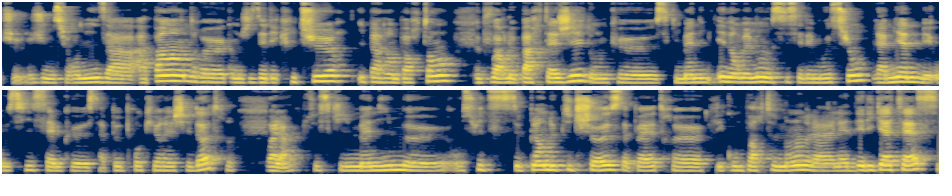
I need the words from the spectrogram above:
je, me suis remise à, peindre, comme je disais, l'écriture, hyper important, de pouvoir le partager. Donc, ce qui m'anime énormément aussi, c'est l'émotion, la mienne, mais aussi celle que ça peut procurer chez d'autres. Voilà, c'est ce qui m'anime. ensuite, c'est plein de petites choses. Ça peut être les comportements, la, délicatesse.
